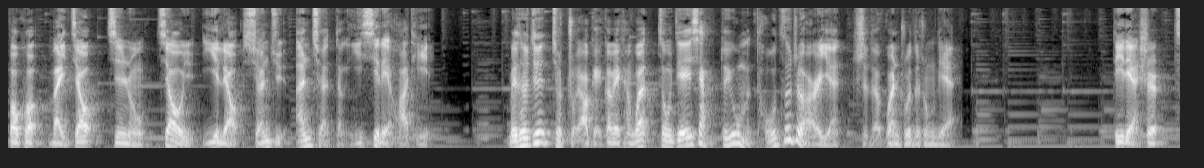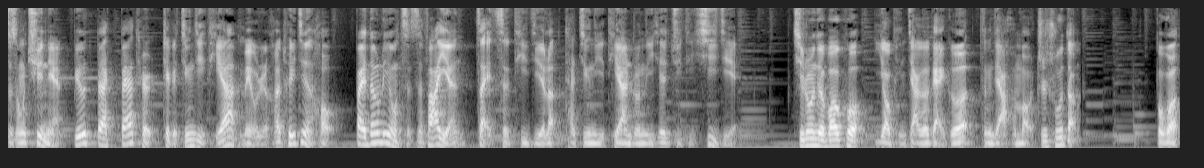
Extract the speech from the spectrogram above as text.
包括外交、金融、教育、医疗、选举、安全等一系列话题。美投君就主要给各位看官总结一下，对于我们投资者而言值得关注的重点。第一点是，自从去年 Build Back Better 这个经济提案没有任何推进后，拜登利用此次发言再次提及了他经济提案中的一些具体细节，其中就包括药品价格改革、增加环保支出等。不过，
